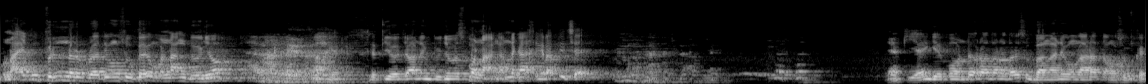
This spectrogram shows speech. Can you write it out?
Nah itu bener berarti wong suka menang dojo. Jadi aja neng dojo menangan neng akhirat itu. Ya kiai dia pondok rata-rata sumbangannya wong larat wong suka.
